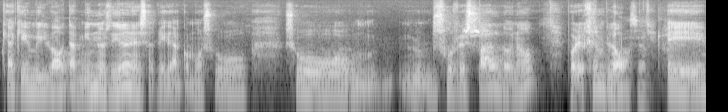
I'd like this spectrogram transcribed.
Que aquí en Bilbao también nos dieron enseguida como su, su, su respaldo, ¿no? Por ejemplo, eh,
